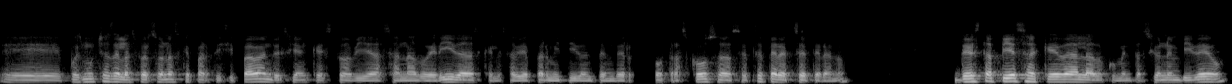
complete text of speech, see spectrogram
Eh, pues muchas de las personas que participaban decían que esto había sanado heridas, que les había permitido entender otras cosas, etcétera, etcétera, ¿no? De esta pieza queda la documentación en video,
